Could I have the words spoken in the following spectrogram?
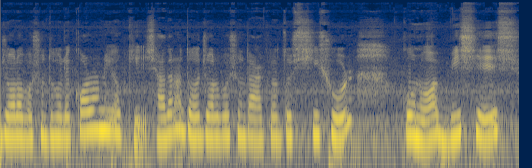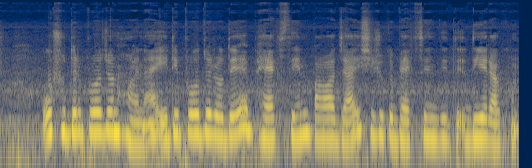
জলবসন্ত হলে করণীয় কী? সাধারণত জলবসন্ত আক্রান্ত শিশুর কোনো বিশেষ ওষুধের প্রয়োজন হয় না। এটি প্রতিরোধে ভ্যাকসিন পাওয়া যায়। শিশুকে ভ্যাকসিন দিতে, দিয়ে রাখুন।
